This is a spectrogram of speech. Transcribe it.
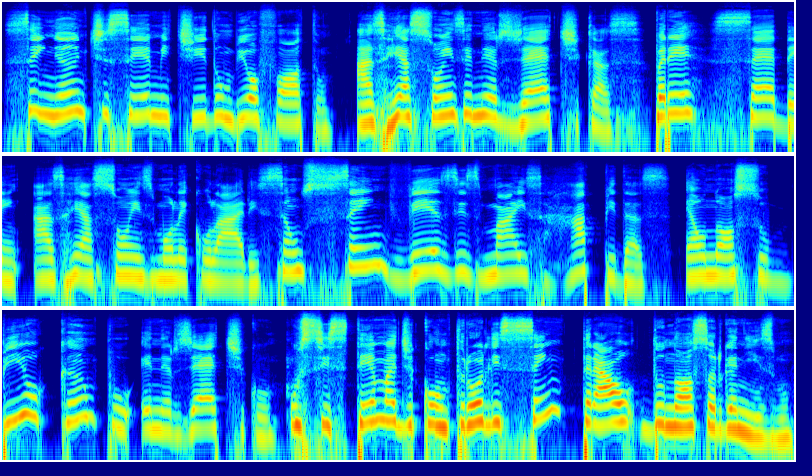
sem antes ser emitido um biofóton. As reações energéticas precedem as reações moleculares, são 100 vezes mais rápidas. É o nosso biocampo energético, o sistema de controle central do nosso organismo.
